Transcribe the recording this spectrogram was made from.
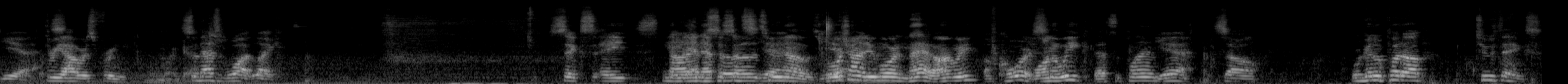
Yeah. Three hours free. Oh my god. So that's what like Six, eight, nine episodes? episodes. Yeah. Who knows? Yeah. we're trying to do more than that, aren't we? of course. One a week. That's the plan. Yeah. So we're gonna put up two things.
